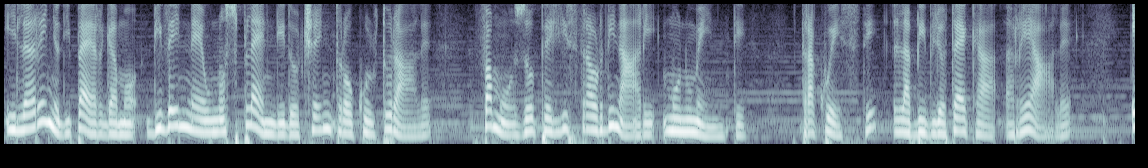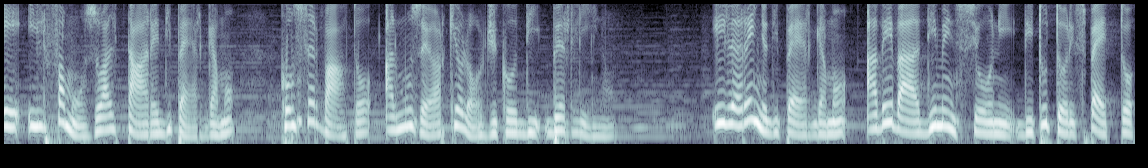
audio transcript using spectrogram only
il regno di Pergamo divenne uno splendido centro culturale famoso per gli straordinari monumenti, tra questi la Biblioteca Reale e il famoso altare di Pergamo conservato al Museo archeologico di Berlino. Il regno di Pergamo aveva dimensioni di tutto rispetto,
